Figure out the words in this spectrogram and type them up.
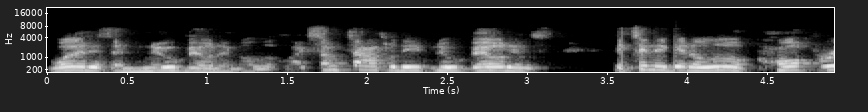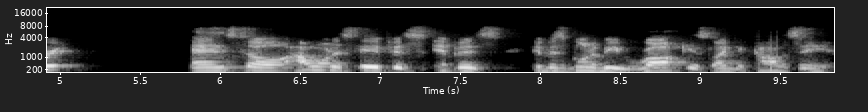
what is a new building gonna look like? Sometimes with these new buildings, they tend to get a little corporate, and so I want to see if it's if it's if it's going to be raucous like the Coliseum.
